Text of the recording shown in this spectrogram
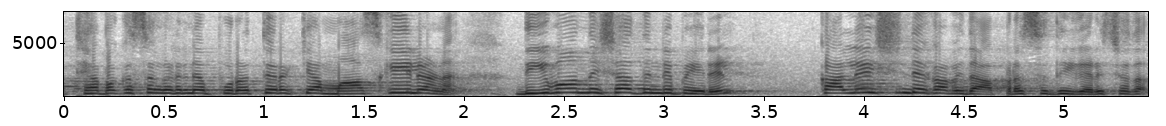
അധ്യാപക സംഘടന പുറത്തിറക്കിയ മാസികയിലാണ് ദീപാ നിഷാദിന്റെ പേരിൽ കലേഷിന്റെ കവിത പ്രസിദ്ധീകരിച്ചത്.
